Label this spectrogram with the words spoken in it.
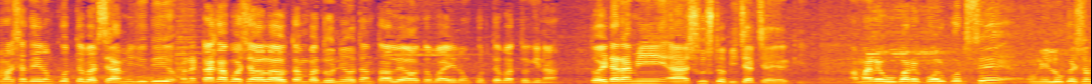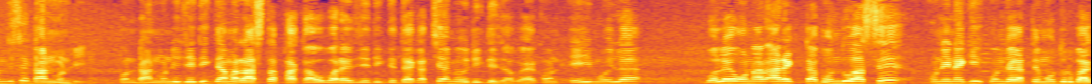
আমার সাথে এরকম করতে পারছে। আমি যদি মানে টাকা পয়সাওয়ালা হতাম বা ধনী হতাম, তাহলে হয়তো বা এরকম করতে পারতো কি না তো এটার আমি সুষ্ঠু বিচার চাই আর কি। আমার ওভারে কল করছে, উনি লোকেশন দিছে ধানমন্ডি। এখন ধানমন্ডি যেদিক দিয়ে আমার রাস্তা ফাঁকা ওভারে যে দিক দিয়ে দেখাচ্ছে, আমি ওই দিক দিয়ে যাব। এখন এই মহিলা বলে, ওনার আরেকটা বন্ধু আছে, উনি নাকি কোন জায়গাতে মধুরবাগ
